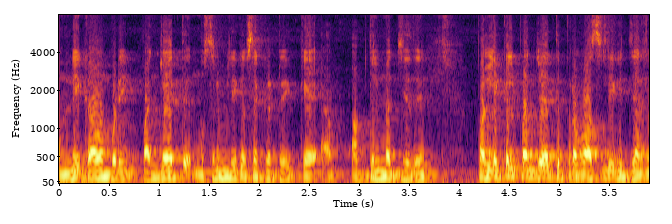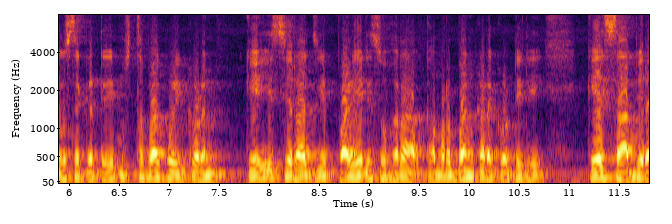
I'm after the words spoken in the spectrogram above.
Unni Kavumpadi panchayat Muslim League secretary K Abdul Majeed Pallikkal panchayat Pravasi League general secretary Musthafa Kozhikodan K E Siraji Pazheri Suhara Qamarban Kadakkottiri K Sabira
